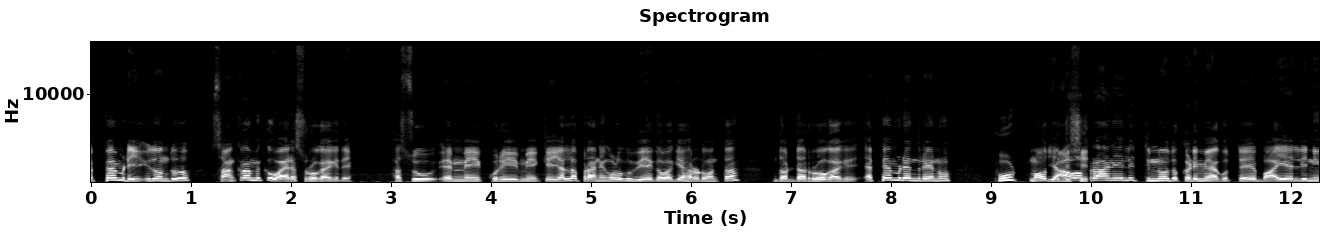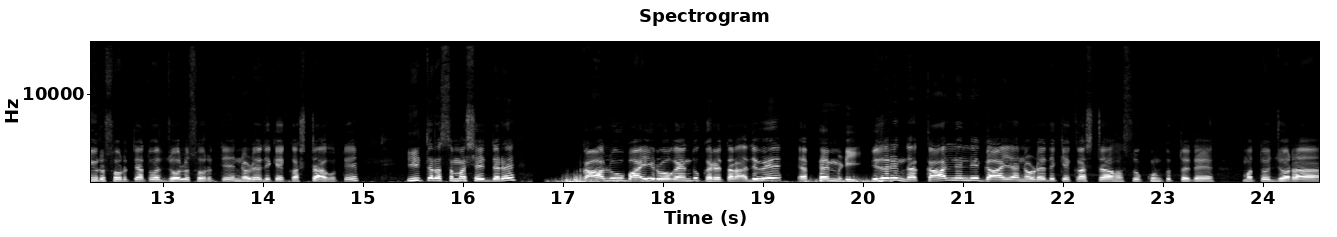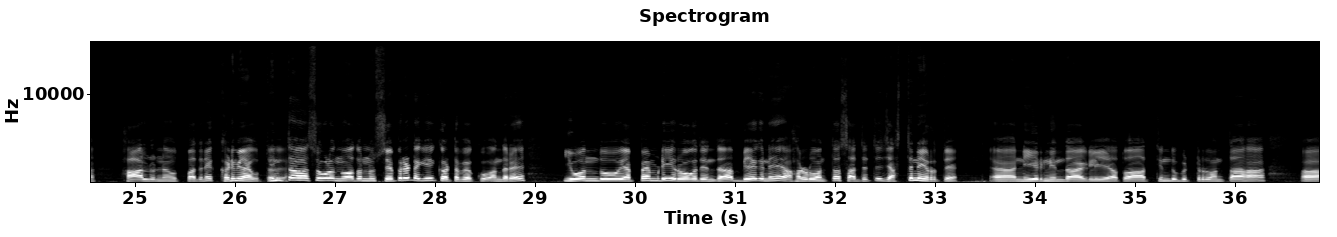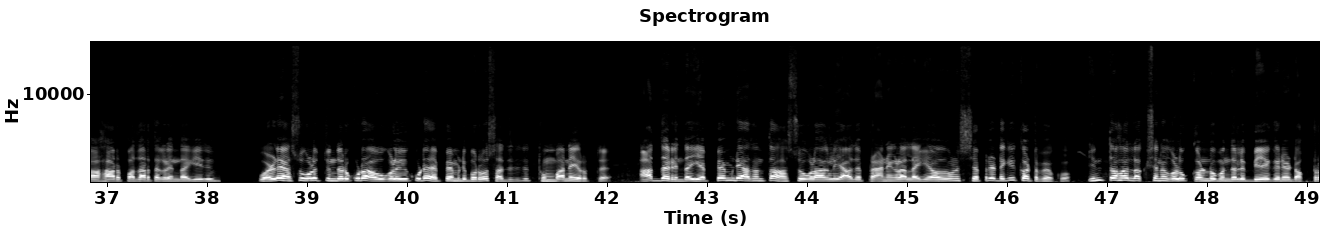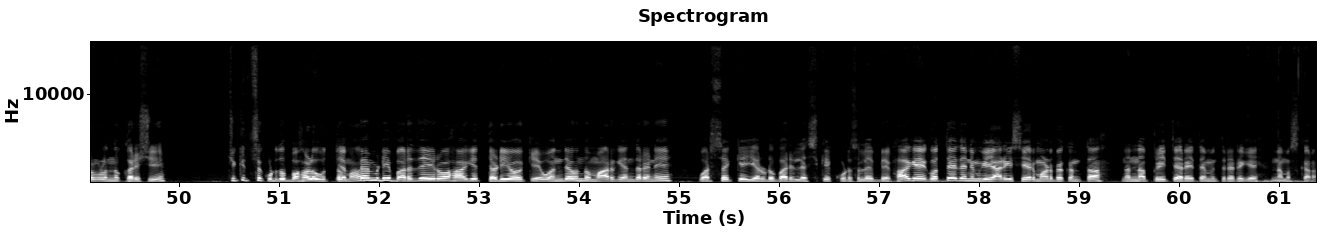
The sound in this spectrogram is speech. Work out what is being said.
F M D ಇದೊಂದು ಸಾಂಕ್ರಾಮಿಕ virus ರೋಗ ಆಗಿದೆ. ಹಸು ಎಮ್ಮೆ ಕುರಿ ಮೇಕೆ ಎಲ್ಲ ಪ್ರಾಣಿಗಳಿಗೂ ವೇಗವಾಗಿ ಹರಡುವಂಥ ದೊಡ್ಡ ರೋಗ ಆಗಿದೆ. ಎಫ್ ಎಂ ಡಿ ಅಂದರೆ ಏನು? ಫೂಟ್ ಮೌತ್ ಯಾವ ಪ್ರಾಣಿಯಲ್ಲಿ ತಿನ್ನೋದು ಕಡಿಮೆ ಆಗುತ್ತೆ ಬಾಯಿಯಲ್ಲಿ ನೀರು ಸೋರುತ್ತೆ ಅಥವಾ ಜೋಲು ಸೋರುತ್ತೆ ನಡೆಯೋದಕ್ಕೆ ಕಷ್ಟ ಆಗುತ್ತೆ. ಈ ಥರ ಸಮಸ್ಯೆ ಇದ್ದರೆ ಕಾಲು ಬಾಯಿ ರೋಗ ಎಂದು ಕರೆಯುತ್ತಾರೆ ಅದುವೇ ಎಫ್ ಎಂ ಡಿ. ಇದರಿಂದ ಕಾಲಿನಲ್ಲಿ ಗಾಯ ನಡೆಯೋದಕ್ಕೆ ಕಷ್ಟ ಹಸು ಕುಂಟುತ್ತದೆ ಮತ್ತು ಜ್ವರ ಹಾಲಿನ ಉತ್ಪಾದನೆ ಕಡಿಮೆ ಆಗುತ್ತೆ ಇಂಥ ಹಸುಗಳನ್ನು ಅದನ್ನು ಸೆಪರೇಟಾಗಿ ಕಟ್ಟಬೇಕು. ಅಂದರೆ ಈ ಒಂದು ಎಫ್ ಎಂ ಡಿ ರೋಗದಿಂದ ಬೇಗನೆ ಹರಡುವಂಥ ಸಾಧ್ಯತೆ ಜಾಸ್ತಿನೇ ಇರುತ್ತೆ. ನೀರಿನಿಂದಾಗಲಿ ಅಥವಾ ತಿಂದು ಬಿಟ್ಟಿರುವಂತಹ ಆಹಾರ ಪದಾರ್ಥಗಳಿಂದಾಗಿ ಒಳ್ಳೆಯ ಹಸುಗಳು ತಿಂದರೂ ಕೂಡ ಅವುಗಳಿಗೂ ಕೂಡ ಎಫ್ ಎಂ ಡಿ ಬರುವ ಸಾಧ್ಯತೆ ತುಂಬಾ ಇರುತ್ತೆ. ಆದ್ದರಿಂದ ಎಫ್ ಎಂ ಡಿ ಆದಂಥ ಹಸುಗಳಾಗಲಿ ಯಾವುದೇ ಪ್ರಾಣಿಗಳಲ್ಲಾಗಿ ಅವುಗಳನ್ನು ಸೆಪ್ರೇಟಾಗಿ ಕಟ್ಟಬೇಕು. ಇಂತಹ ಲಕ್ಷಣಗಳು ಕಂಡು ಬಂದಲ್ಲಿ ಬೇಗನೆ ಡಾಕ್ಟರ್ಗಳನ್ನು ಕರೆಸಿ ಚಿಕಿತ್ಸೆ ಕೊಡೋದು ಬಹಳ ಉತ್ತಮ. ಎಫ್ ಬರದೇ ಇರೋ ಹಾಗೆ ತಡೆಯೋಕೆ ಒಂದೇ ಒಂದು ಮಾರ್ಗ ಎಂದರೇನೆ ವರ್ಷಕ್ಕೆ ಎರಡು ಬಾರಿ ಲಸಿಕೆ ಕೊಡಿಸಲೇಬೇಕು. ಹಾಗೆ ಗೊತ್ತೇ ಇದೆ ನಿಮಗೆ ಯಾರಿಗೆ ಶೇರ್ ಮಾಡಬೇಕಂತ. ನನ್ನ ಪ್ರೀತಿಯ ರೈತ ಮಿತ್ರರಿಗೆ ನಮಸ್ಕಾರ.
